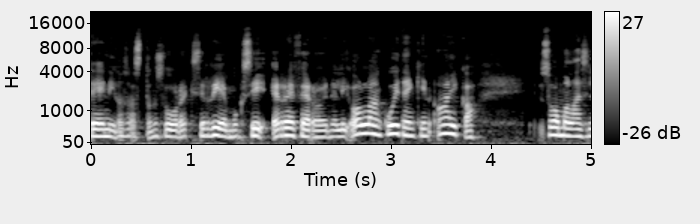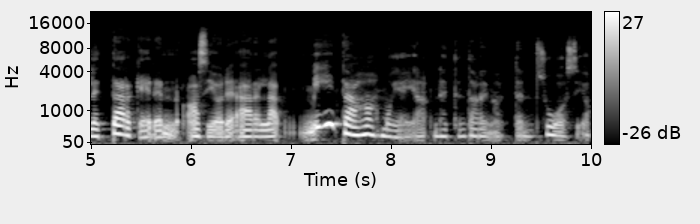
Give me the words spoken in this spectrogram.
teiniosaston suureksi riemuksi referoin. Eli ollaan kuitenkin aika suomalaisille tärkeiden asioiden äärellä. Mihin tämä hahmojen ja näiden tarinoiden suosio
